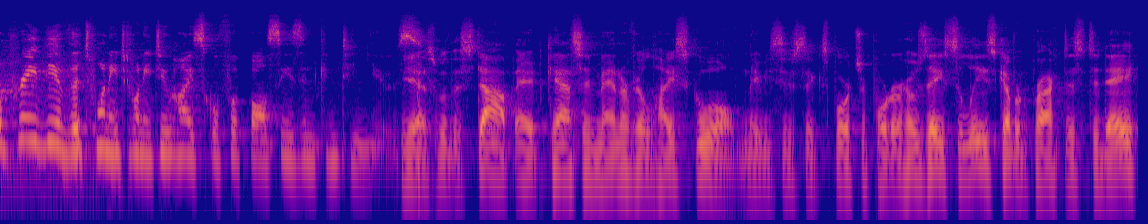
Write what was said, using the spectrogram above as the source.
A preview of the 2022 high school football season continues. Yes, with a stop at Kasson Mantorville High School. ABC 6 sports reporter Jose Solis covered practice today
